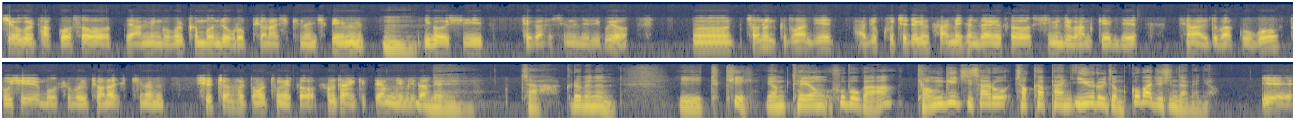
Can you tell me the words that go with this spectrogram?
지역을 바꿔서 대한민국을 근본적으로 변화시키는 힘, 음. 이것이 제가 할 수 있는 일이고요. 어, 저는 그동안 이제 아주 구체적인 삶의 현장에서 시민들과 함께 이제 생활도 바꾸고 도시의 모습을 변화시키는 실천 활동을 통해서 성장했기 때문입니다. 네. 자, 그러면은 이 특히 염태영 후보가 경기지사로 적합한 이유를 좀 꼽아 주신다면요. 예.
